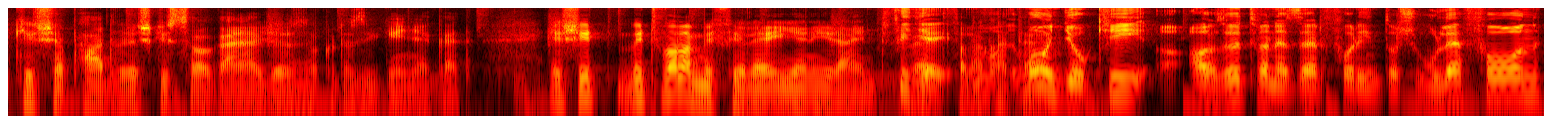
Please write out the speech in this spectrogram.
kisebb hardware is kiszolgálná azokat az igényeket. És itt, itt valamiféle ilyen irányt Figyelj, mondjuk ki az 50 ezer forintos Ulefon,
